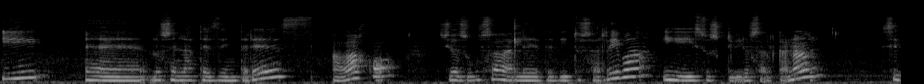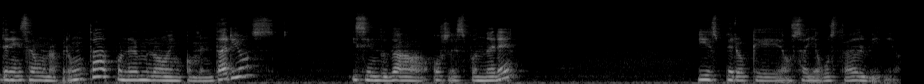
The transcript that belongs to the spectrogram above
y eh, los enlaces de interés abajo. Si os gusta darle deditos arriba y suscribiros al canal. Si tenéis alguna pregunta, ponérmelo en comentarios y sin duda os responderé. Y espero que os haya gustado el vídeo.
